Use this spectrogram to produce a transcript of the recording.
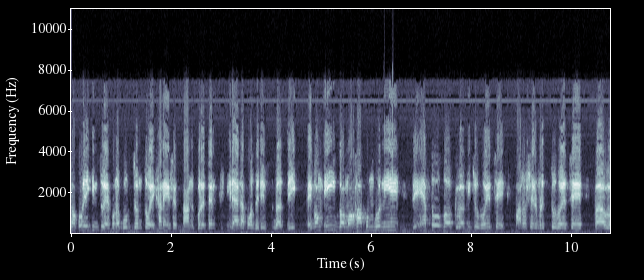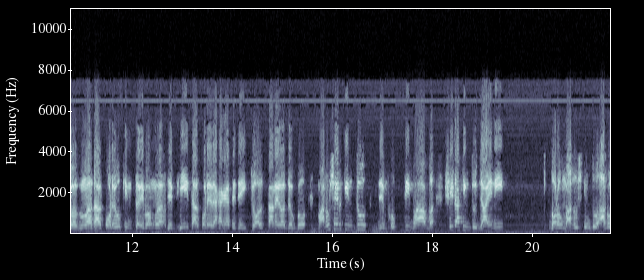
সকলেই কিন্তু এখনও পর্যন্ত এখানে এসে স্নান করেছেন। এটা একটা পজিটিভ দিক। এবং এই মহাকুম্ভ নিয়ে যে এত কিছু হয়েছে, মানুষের মৃত্যু হয়েছে তারপরেও কিন্তু এবং যে ভিড়, তারপরে দেখা গেছে যে এই জল স্নানের অযোগ্য, মানুষের কিন্তু যে ভক্তি ভাব সেটা কিন্তু যায়নি। বরং মানুষ কিন্তু আরও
